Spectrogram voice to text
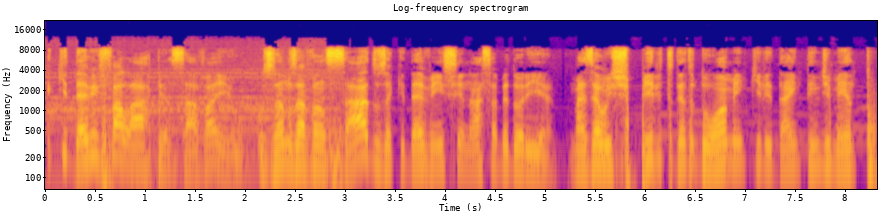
é que devem falar, pensava eu. Os anos avançados é que devem ensinar sabedoria. Mas é o espírito dentro do homem que lhe dá entendimento.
